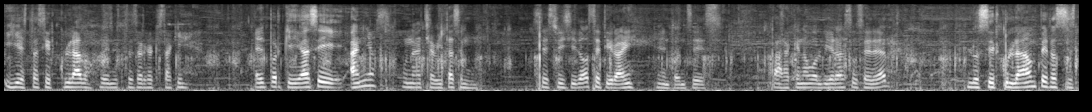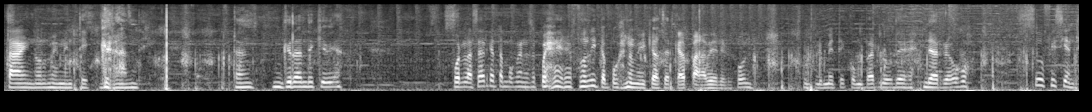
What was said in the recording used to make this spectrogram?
Y está circulado. Ven, esta cerca que está aquí. Es porque hace años una chavita se, se suicidó, se tiró ahí. Entonces, para que no volviera a suceder, lo circulaban, pero está enormemente grande. Tan grande que vean por la cerca tampoco no se puede ver el fondo y tampoco no me quiero acercar para ver el fondo. Simplemente con verlo de, de reojo suficiente.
